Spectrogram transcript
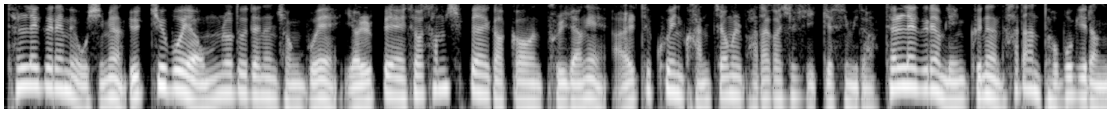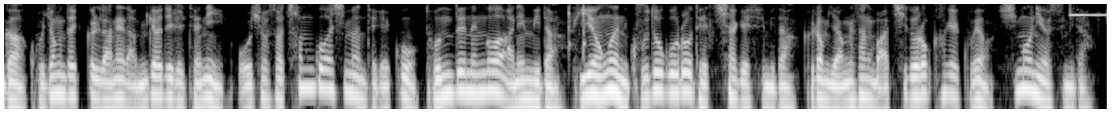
텔레그램에 오시면 유튜브에 업로드되는 정보의 10배에서 30배에 가까운 분량의 알트코인 관점을 받아가실 수 있겠습니다. 텔레그램 링크는 하단 더보기란과 고정 댓글란에 남겨드릴 테니 오셔서 참고하시면 되겠고 돈 드는 거 아닙니다. 비용은 구독으로 대체하겠습니다. 그럼 영상 마치도록 하겠고요. 시몬이었습니다.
